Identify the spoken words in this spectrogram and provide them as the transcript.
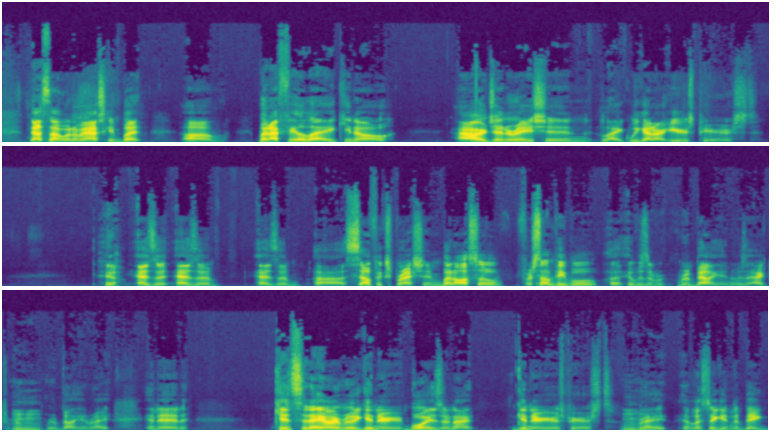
that's not what I'm asking. But, um, but I feel like you know, our generation, like, we got our ears pierced. Yeah. As a as a as a uh, self-expression, but also for some people, uh, it was a re- rebellion. It was an act of re- Mm-hmm. rebellion, right? And then kids today aren't really getting their boys are not getting their ears pierced, Mhm. right? Unless they're getting the big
